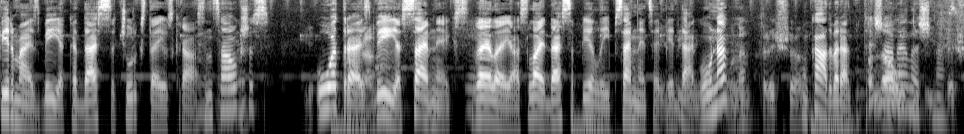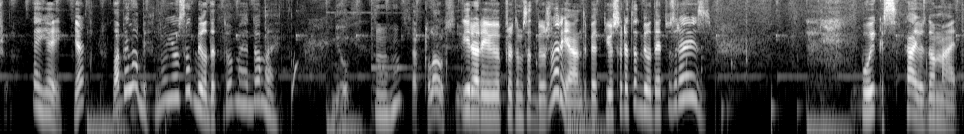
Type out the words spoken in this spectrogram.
Pirmais bija, kad desa čurkstēja uz krāsnes augšas. Otrais bija saimnieks, vēlējās, lai desa pielīp saimniecei pie deguna. Un kāda varētu būt trešā vēlēšanās? Ej, ej, ja? Labi, labi. Nu, jūs atbildat, domājiet, domājiet. Nu, Saklausīt. Ir arī, protams, atbildžu varianti, bet jūs varat atbildēt uzreiz. Puikas, kā jūs domājat?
